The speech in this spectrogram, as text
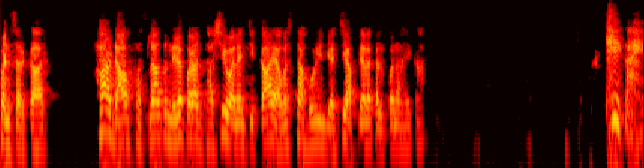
पण सरकार हा डाव फसला तर निरपराध झाशीवाल्यांची काय अवस्था होईल याची आपल्याला कल्पना आहे का? ठीक आहे.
